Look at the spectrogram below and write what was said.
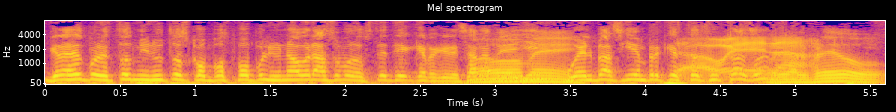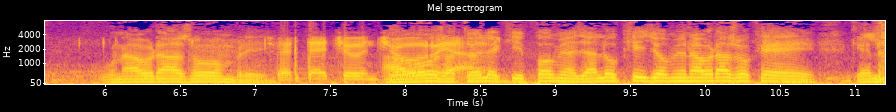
gracias por estos minutos con Voz Populi. Un abrazo para usted. Tiene que regresar a Medellín. me- Vuelva siempre que está en Ah, su casa. Alfredo, un abrazo, hombre. Suerte, chuncho. A vos, a todo el equipo, me allá Loquillo, me un abrazo que, que lo,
